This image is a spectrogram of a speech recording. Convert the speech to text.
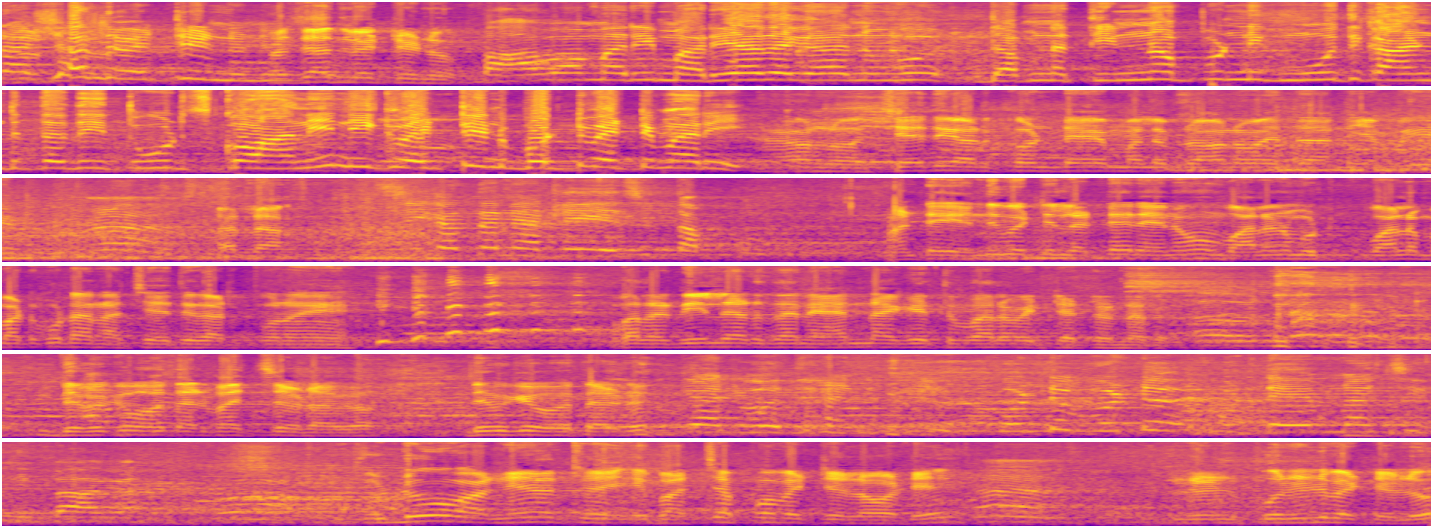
ప్రశాంత్ పెట్టిండు. ప్రశాంత్ పెట్టిండు. బావ మరి మర్యాదగా నువ్వు దమ్న తిన్నప్పుడు నీకు మూతికి అంటుతుంది తూడ్చుకో అని నీకు పెట్టిండు బొట్టు పెట్టి మరి. అవును చేతి కడుక్కుంటే మళ్ళీ ప్రాబ్లం అవుతుంది అని చెప్పి అట్లా. శ్రీకాంత్ అట్లా చేసి తప్పు. అంటే ఎందుకు పెట్టిల్లంటే నేను వాళ్ళని వాళ్ళని పట్టుకుంటాను నా చేతి కట్టుకుని వాళ్ళ నీళ్ళు ఆడతాను ఆయన నాకైతే వాళ్ళు పెట్టేట్టున్నారు. దివికి పోతాడు పచ్చివాడు దివికి పోతాడు. ఫుడ్ ఫుడ్ ఫుడ్ ఏం నచ్చింది బాగా? ఫుడ్ అన్నీ వచ్చాయి ఈ బచ్చప్ప పెట్టిల్లు ఒకటి రెండు పూరీలు పెట్టిల్లు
